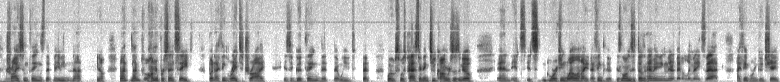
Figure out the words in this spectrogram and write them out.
mm-hmm. try some things that maybe not you know not not 100% safe, but I think right to try is a good thing that that we that was was passed I think two congresses ago and it's it's working well. And I, I think that as long as it doesn't have anything in there that eliminates that, I think we're in good shape.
